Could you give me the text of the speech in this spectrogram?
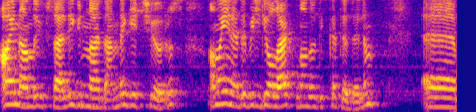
aynı anda yükseldiği günlerden de geçiyoruz. Ama yine de bilgi olarak buna da dikkat edelim. Ee,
